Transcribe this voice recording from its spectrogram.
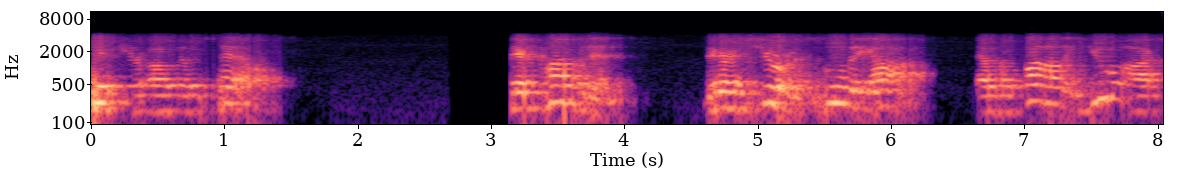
picture of themselves, their confidence, their assurance, who they are. As a father, you are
